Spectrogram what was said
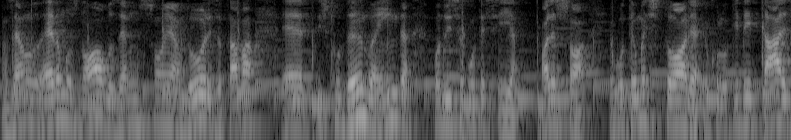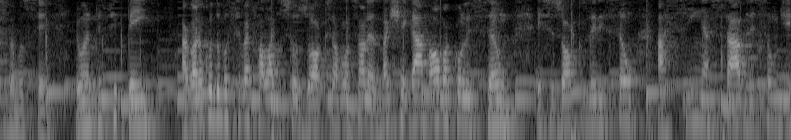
Nós éramos, novos, éramos sonhadores, eu estava é, estudando ainda quando isso acontecia. Olha só, eu contei uma história, eu coloquei detalhes para você, eu antecipei. Agora, quando você vai falar dos seus óculos, você vai falar assim: olha, vai chegar a nova coleção. Esses óculos eles são assim, assado, eles são de,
